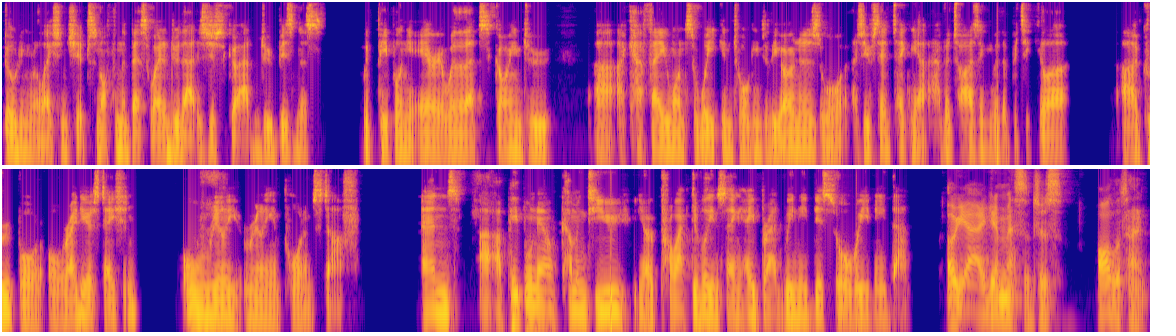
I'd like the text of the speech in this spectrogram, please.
building relationships. And often the best way to do that is just to go out and do business with people in your area, whether that's going to uh, a cafe once a week and talking to the owners, or as you've said, taking out advertising with a particular uh, group or, or radio station. All really, really important stuff. And uh, are people now coming to you, you know, proactively and saying, "Hey, Brad, we need this or we need that"? Oh yeah, I get messages all the time.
